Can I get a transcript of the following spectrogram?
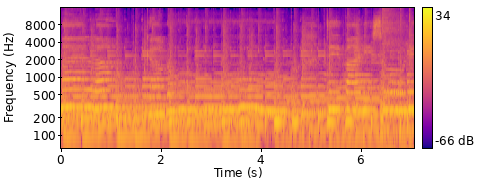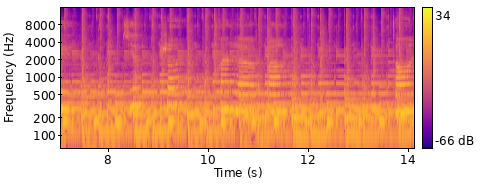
mais le cœur. Des valises sous les yeux, je traîne le pas dans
